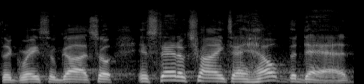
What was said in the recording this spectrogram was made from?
the grace of God. So instead of trying to help the dad,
